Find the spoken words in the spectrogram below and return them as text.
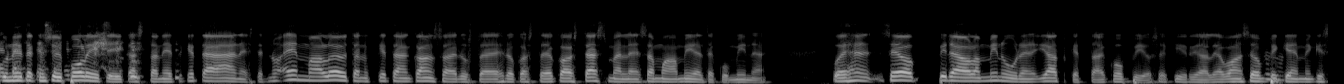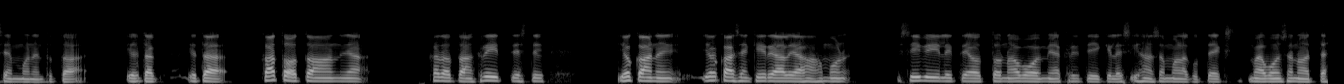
kun niitä kysyy politiikasta, niin että ketä äänestät? No en mä ole löytänyt ketään kansanedustajaehdokasta, joka olisi täsmälleen samaa mieltä kuin minä. Kun eihän se ole, pidä olla minuuden jatke tai kopio se kirjailija, vaan se on mm-hmm. pikemminkin semmoinen, tota, jota jota katsotaan ja katsotaan kriittisesti. Jokainen, jokaisen kirjailijahahmon siviiliteot on avoimia kritiikille ihan samalla kuin tekstit. Mä voin sanoa, että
